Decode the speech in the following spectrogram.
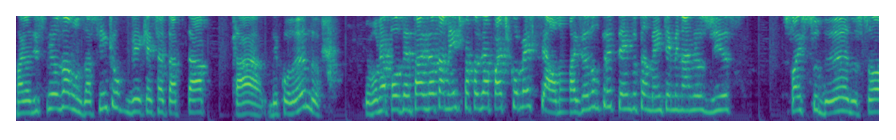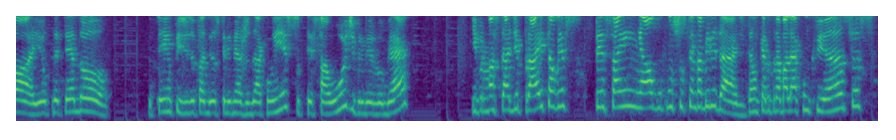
mas eu disse para meus alunos, assim que eu ver que a startup está tá decolando, eu vou me aposentar exatamente para fazer a parte comercial, mas eu não pretendo também terminar meus dias só estudando, só. Eu pretendo, eu tenho pedido para Deus para ele me ajudar com isso, ter saúde em primeiro lugar, ir para uma cidade de praia e talvez pensar em algo com sustentabilidade. Então, eu quero trabalhar com crianças,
